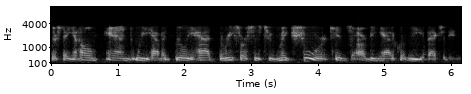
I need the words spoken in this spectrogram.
they're staying at home. And we haven't really had the resources to make sure kids are being adequately vaccinated.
